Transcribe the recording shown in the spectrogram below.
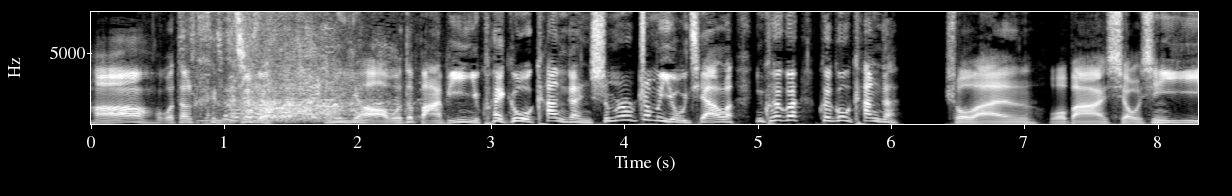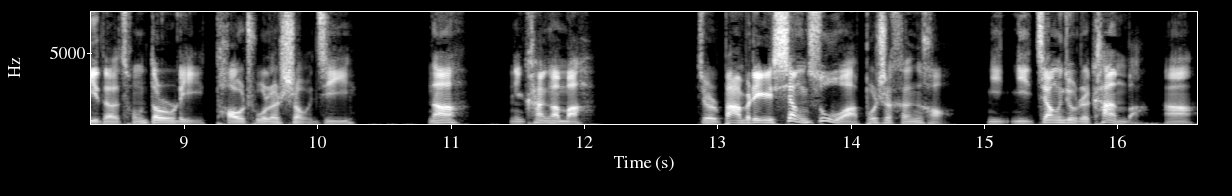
啊！我当时很激动。哎呀，我的爸比，你快给我看看，你什么时候这么有钱了？你快快快给我看看！说完我爸小心翼翼的从兜里掏出了手机。那你看看吧就是爸爸这个像素啊不是很好你你将就着看吧啊。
